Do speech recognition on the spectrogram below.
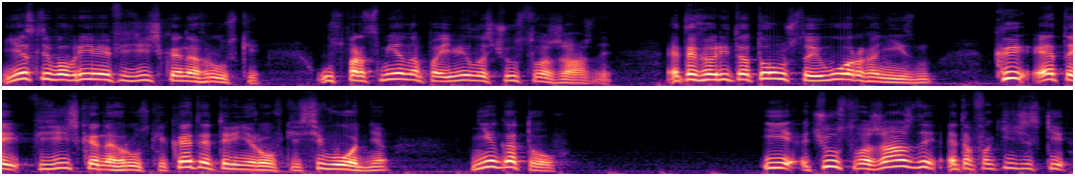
Если во время физической нагрузки у спортсмена появилось чувство жажды, это говорит о том, что его организм к этой физической нагрузке, к этой тренировке сегодня не готов. И чувство жажды – это фактически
